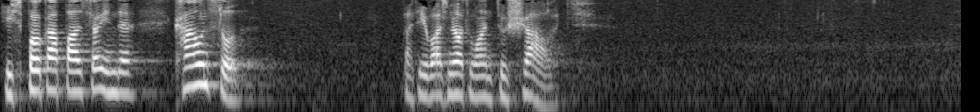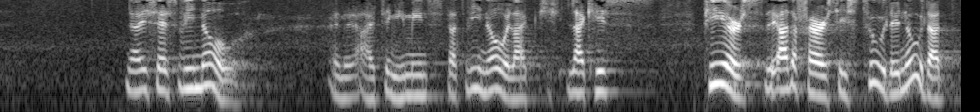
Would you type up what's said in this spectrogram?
He spoke up also in the council, but he was not one to shout. Now he says, We know. And I think he means that we know, like, like his peers, the other Pharisees too, they know that,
